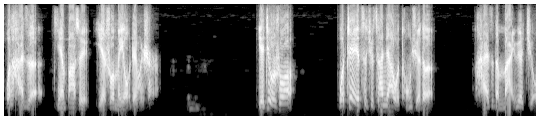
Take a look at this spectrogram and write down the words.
我的孩子今年八岁，也说没有这回事儿。也就是说，我这一次去参加我同学的孩子的满月酒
